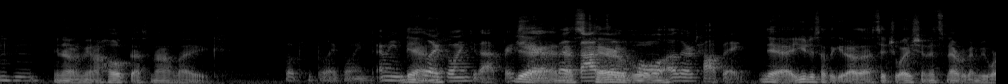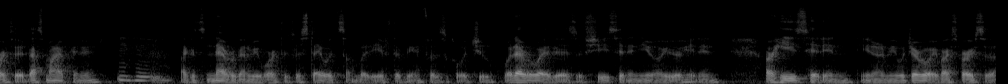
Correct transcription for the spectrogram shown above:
Mm-hmm. You know what I mean? I hope that's not like But people are going. I mean, Yeah, people are going through that for Yeah, sure. But that's that's, a terrible. whole other topic. Yeah, you just have to get out of that situation. It's never going to be worth it. That's my opinion. Mm-hmm. Like, it's never going to be worth it to stay with somebody if they're being physical with you. Whatever way it is. If she's hitting you or you're hitting, or he's hitting, you know what I mean? Whichever way, vice versa.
